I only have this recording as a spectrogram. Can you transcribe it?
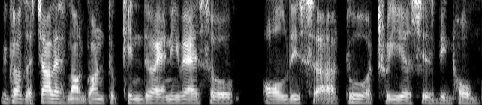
because the child has not gone to kinder anywhere. So all these uh, two or three years she's been home.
